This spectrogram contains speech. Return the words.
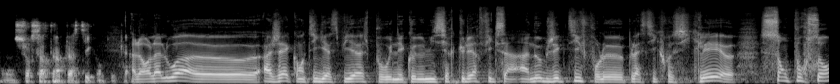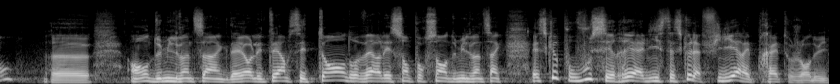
Euh, sur certains plastiques en tout cas. Alors la loi euh, AGEC anti-gaspillage pour une économie circulaire fixe un, objectif pour le plastique recyclé 100% euh, en 2025. D'ailleurs, les termes, c'est tendre vers les 100% en 2025. Est-ce que pour vous, c'est réaliste? Est-ce que la filière est prête aujourd'hui?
